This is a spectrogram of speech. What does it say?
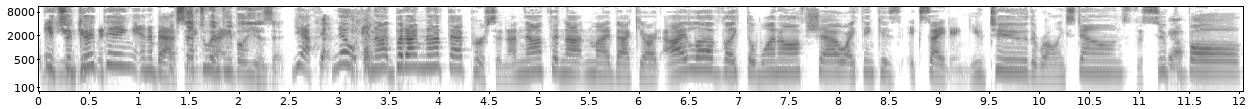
I mean, it's you a good it- thing and a bad thing. Except thing. when right. people use it. Yeah. Yeah. No, and I but I'm not that person. I'm not the not in my backyard. I love like the one off show I think is exciting. U2, the Rolling Stones, the Super Yeah. Bowl,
